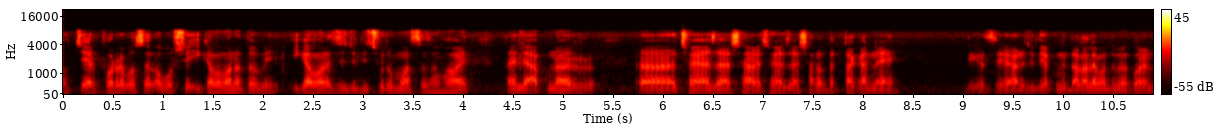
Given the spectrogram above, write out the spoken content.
হচ্ছে এর পরের বছর অবশ্যই ইকামা বানাতে হবে। ইকামা যদি ছোটো মুআসাসা হয়, তাহলে আপনার ছয় হাজার, সাড়ে ছয় হাজার, সাত হাজার টাকা নেয়। ঠিক আছে? আর যদি আপনি দালালের মাধ্যমে করেন,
